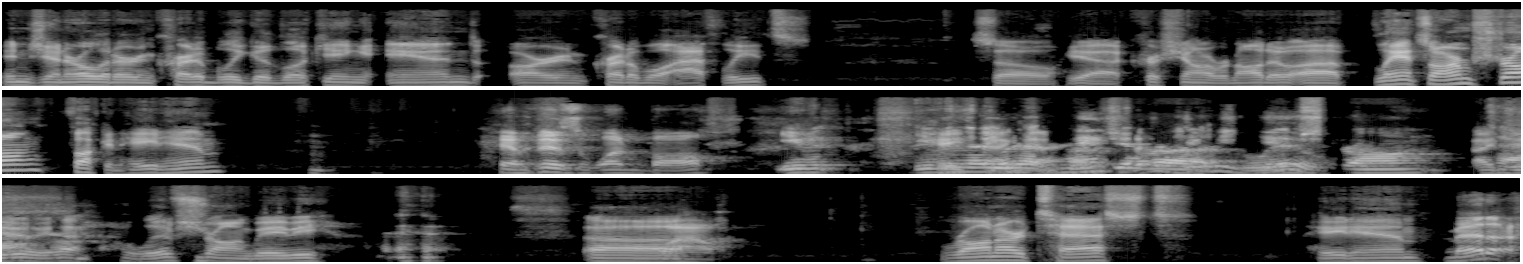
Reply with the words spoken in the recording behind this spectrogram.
in general that are incredibly good looking and are incredible athletes. So yeah, Cristiano Ronaldo. Uh, Lance Armstrong, fucking hate him. Him and his one ball. Even even Hate though you have, guy. don't you have a live you. strong. I do, yeah. Live strong, baby. Uh, wow. Ron Artest, hate him. Metta.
